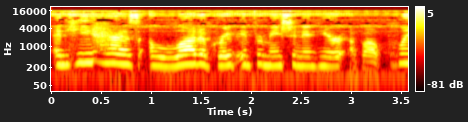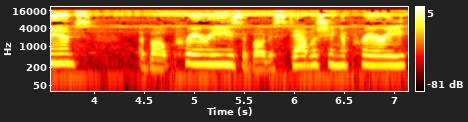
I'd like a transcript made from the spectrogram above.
And he has a lot of great information in here about plants, about prairies, about establishing a prairie.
